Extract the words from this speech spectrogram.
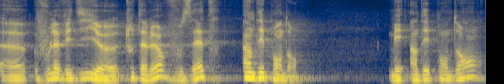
Euh, vous l'avez dit euh, tout à l'heure, vous êtes indépendant. Mais indépendant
